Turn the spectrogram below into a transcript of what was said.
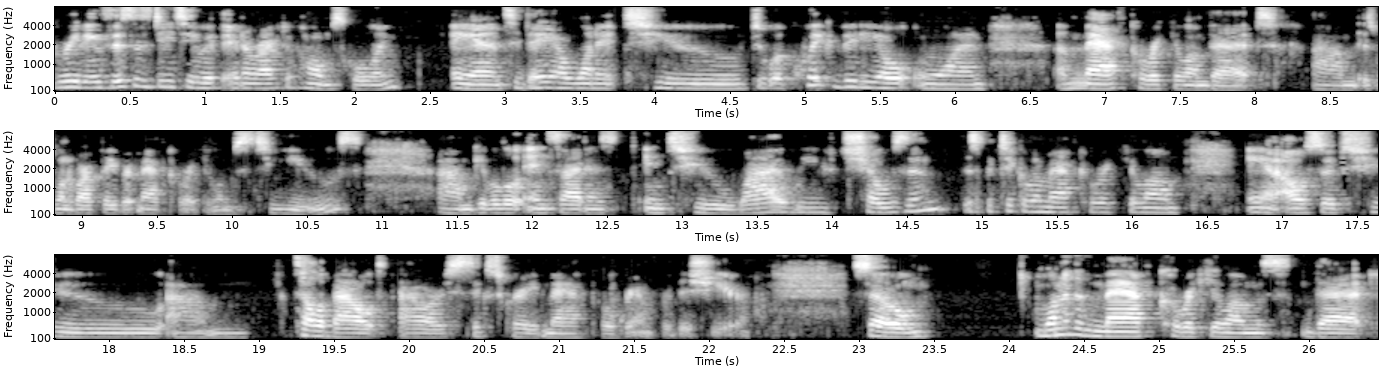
Greetings, this is DT with Interactive Homeschooling and today I wanted to do a quick video on a math curriculum that um, is one of our favorite math curriculums to use. Um, give a little insight in, into why we've chosen this particular math curriculum and also to um, tell about our sixth grade math program for this year. So one of the math curriculums that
